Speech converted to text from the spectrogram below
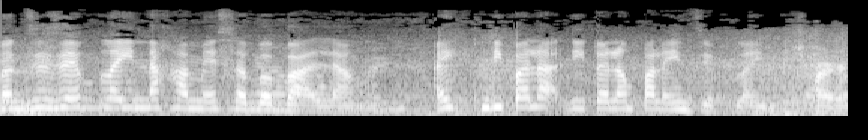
Magzi-zipline na kami sa baba lang. Ay, hindi pala. Dito lang pala yung zipline. Char.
